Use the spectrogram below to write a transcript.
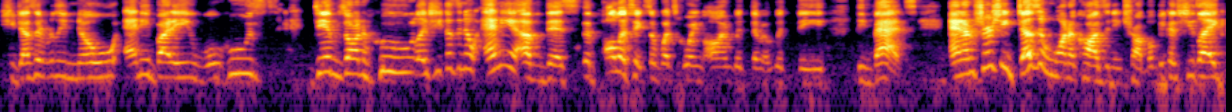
She doesn't really know anybody who's dibs on who. Like she doesn't know any of this, the politics of what's going on with the with the the vets. And I'm sure she doesn't want to cause any trouble because she like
